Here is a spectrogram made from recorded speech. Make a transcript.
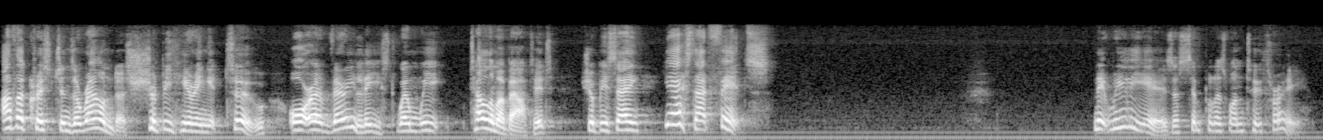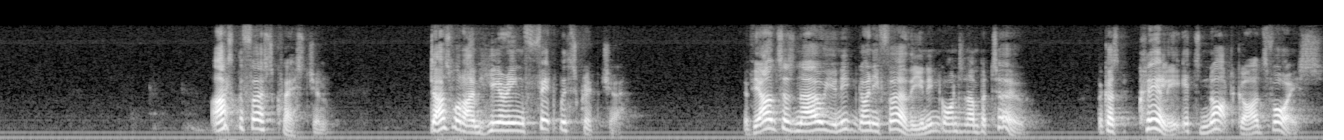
other Christians around us should be hearing it too, or at very least, when we tell them about it, should be saying, Yes, that fits. And it really is as simple as one, two, three. Ask the first question Does what I'm hearing fit with Scripture? If the answer is no, you needn't go any further. You needn't go on to number two. Because clearly it's not God's voice.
